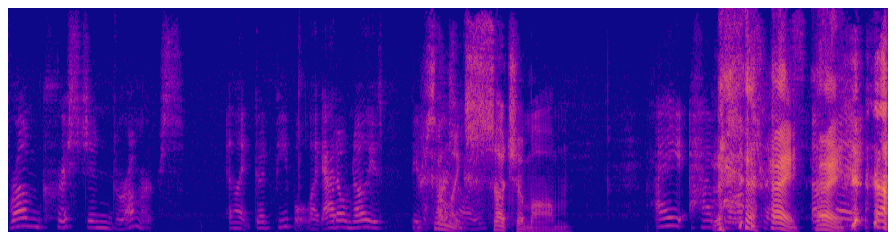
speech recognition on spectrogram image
from Christian drummers and like good people. Like I don't know these people. You people sound like such a mom. I have mom traits. Hey, hey. okay?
